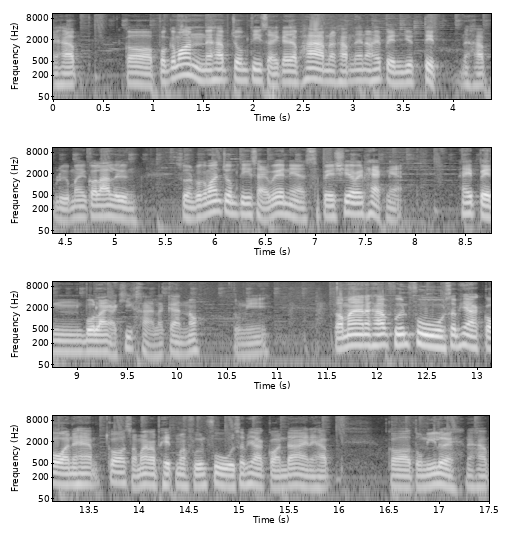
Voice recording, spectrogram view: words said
นะครับ ก็โปเกมอนนะครับโจมตีสายกายภาพนะครับแนะนำให้เป็นยึดติดนะครับหรือไม่ก็ล่าเริงส่วนโปเกมอนโจมตีสายเวทเนี่ยสเปเชียลแอ t แท็กเนี่ยให้เป็นโบราณกับขี้ขาดละกันเนาะตรงนี้ต่อมานะครับฟื้นฟูทรัพยากรนะครับก็สามารถเอาเพชรมาฟื้นฟูทรัพยากรได้นะครับ ก็ตรงนี้เลยนะครับ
